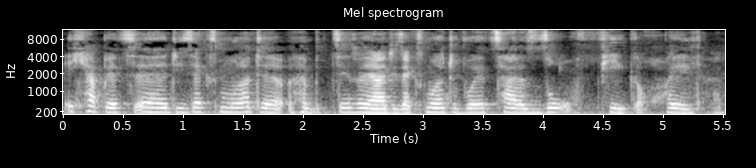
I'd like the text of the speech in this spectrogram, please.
Ich habe jetzt äh, die sechs Monate, beziehungsweise ja, die sechs Monate, wo jetzt Sade so viel geheult hat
